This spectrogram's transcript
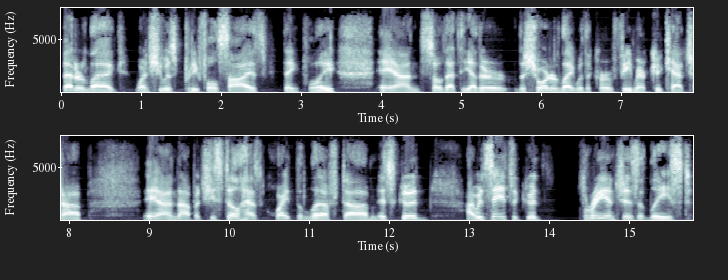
better leg when she was pretty full size, thankfully, and so that the other the shorter leg with the curved femur could catch up. And uh, but she still has quite the lift. Um, it's good. I would say it's a good three inches at least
